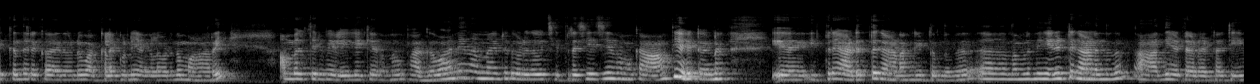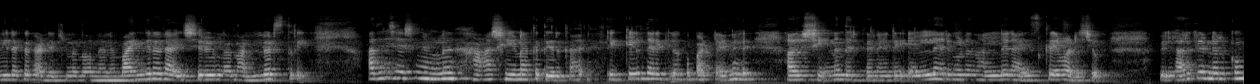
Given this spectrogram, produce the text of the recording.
തിക്കും തിരക്കായതുകൊണ്ട് മക്കളെ കൊണ്ട് ഞങ്ങൾ അവിടെ നിന്ന് മാറി അമ്പലത്തിന് വെളിയിലേക്ക് ഇറങ്ങും. ഭഗവാനെ നന്നായിട്ട് തൊഴുതു. ചിത്ര ചേച്ചിയെ നമുക്ക് ആദ്യമായിട്ടാണ് ഇത്ര അടുത്ത് കാണാൻ കിട്ടുന്നത്. നമ്മൾ നേരിട്ട് കാണുന്നതും ആദ്യമായിട്ടാണ് കേട്ടോ ടി വിയിലൊക്കെ കണ്ടിട്ടുണ്ടെന്ന് പറഞ്ഞാലും. ഭയങ്കര ഒരു ഐശ്വര്യമുള്ള നല്ലൊരു സ്ത്രീ. അതിനുശേഷം ഞങ്ങൾ ആ ക്ഷീണമൊക്കെ തീർക്കാൻ തിക്കിലും തിരക്കിലും ഒക്കെ പട്ടേന്റെ ആ ഒരു ക്ഷീണം തീർക്കാനായിട്ട് എല്ലാവരും കൂടെ നല്ലൊരു ഐസ്ക്രീം അടിച്ചു. പിള്ളേർക്ക് രണ്ടുപേർക്കും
